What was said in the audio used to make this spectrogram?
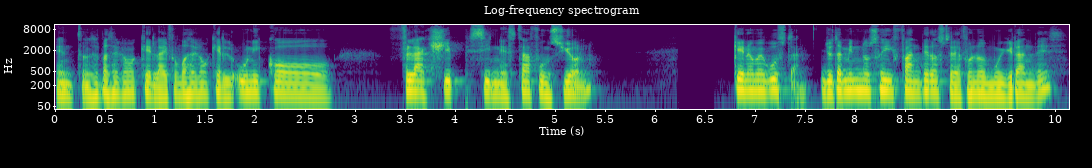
Entonces va a ser como que el iPhone va a ser como que el único flagship sin esta función que no me gusta. Yo también no soy fan de los teléfonos muy grandes.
